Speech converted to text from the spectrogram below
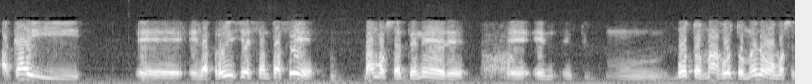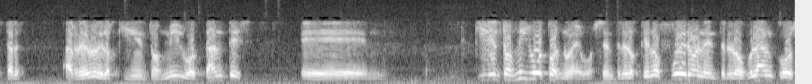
Acá hay, eh, en la provincia de Santa Fe, vamos a tener eh, en, mm, votos más, votos menos, vamos a estar alrededor de los 500.000 votantes. Eh, 500.000 votos nuevos, entre los que no fueron, entre los blancos,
